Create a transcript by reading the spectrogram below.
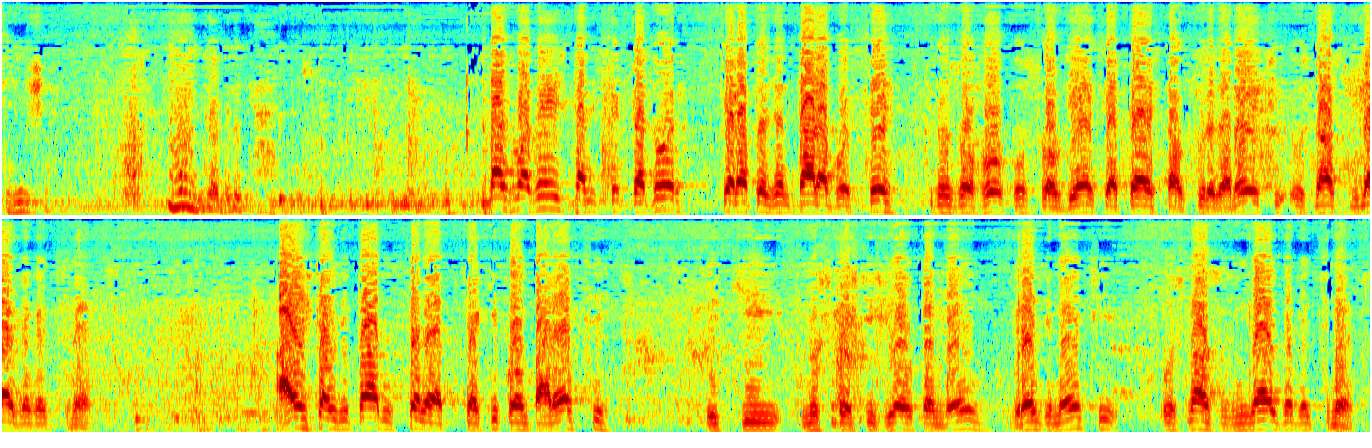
seja. Muito obrigado. Mais uma vez, telespectador, quero apresentar a você que nos honrou com sua audiência até esta altura da noite, os nossos melhores agradecimentos. A este auditório seleto que aqui comparece e que nos prestigiou também grandemente, os nossos melhores agradecimentos.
